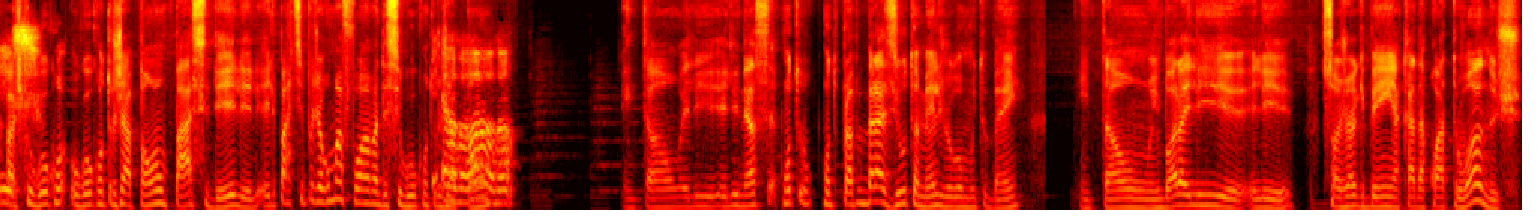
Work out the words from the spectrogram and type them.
Isso. acho que o gol, o gol contra o Japão é um passe dele. Ele, ele participa de alguma forma desse gol contra o uhum, Japão. Uhum. Então, ele, ele nessa. Contra, contra o próprio Brasil também, ele jogou muito bem. Então, embora ele, ele só jogue bem a cada quatro anos,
